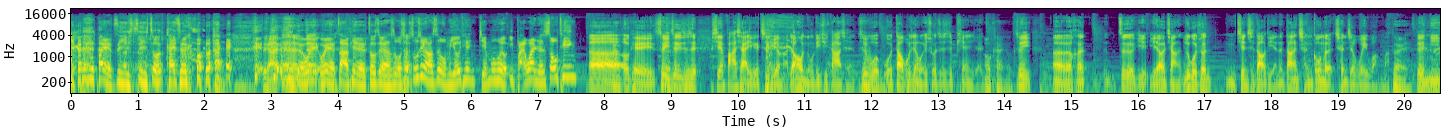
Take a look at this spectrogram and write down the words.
也他也自己自己坐开车过来。对啊，对，我也我也诈骗了周正宇老师。我说周正宇老师，我们有一天节目会有一百万人收听。呃，OK，所以这个就是先发下一个志愿嘛，然后努力去达成。所以我我倒不认为说这是骗人。OK，所以呃，很这个也也要讲，如果说。你坚持到底，那当然成功了，成者为王嘛。对，对你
